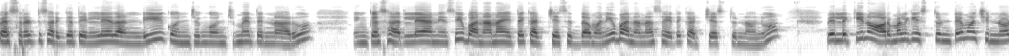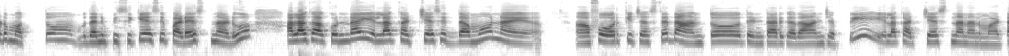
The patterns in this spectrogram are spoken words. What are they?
పెసరట్టు సరిగ్గా తినలేదండి. కొంచెం కొంచెమే తిన్నారు. ఇంకా సర్లే అనేసి బనానా అయితే కట్ చేసిద్దామని బనానాస్ అయితే కట్ చేస్తున్నాను. వీళ్ళకి నార్మల్గా ఇస్తుంటే మా చిన్నోడు మొత్తం దాన్ని పిసికేసి పడేస్తున్నాడు. అలా కాకుండా ఇలా కట్ చేసిద్దాము నా ఫోర్క్ ఇచ్చేస్తే దాంతో తింటారు కదా అని చెప్పి ఇలా కట్ చేస్తున్నాను అనమాట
